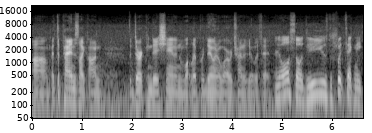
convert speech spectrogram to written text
right. Um, it depends like on the dirt condition and what lip we're doing and what we're trying to do with it. And also, do you use the foot technique?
